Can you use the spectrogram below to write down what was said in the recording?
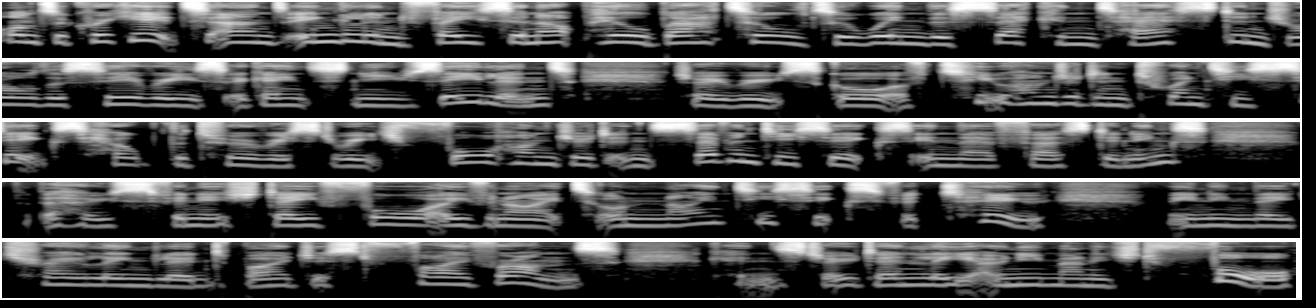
On to cricket, and England face an uphill battle to win the second test and draw the series against New Zealand. Joe Root's score of 226 helped the tourists reach 476 in their first innings, but the hosts finished day four overnight on 96 for two, meaning they trail England by just five runs. Kent's Joe Denley only managed four,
